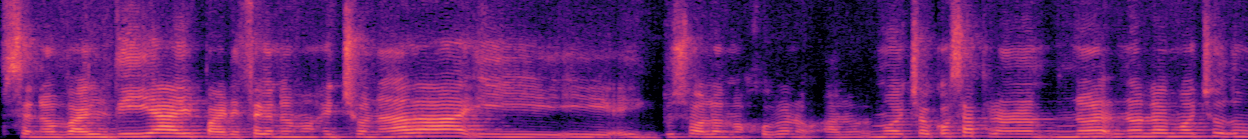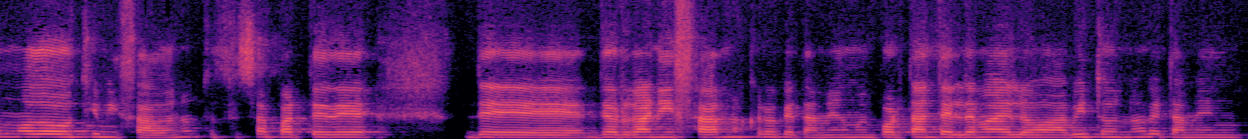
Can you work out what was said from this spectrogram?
se nos va el día y parece que no hemos hecho nada y, incluso a lo mejor bueno, hemos hecho cosas pero no, lo hemos hecho de un modo optimizado. ¿no? Entonces, aparte de, de, organizarnos, creo que también es muy importante el tema de los hábitos, ¿no? que también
